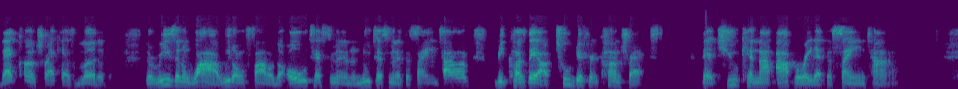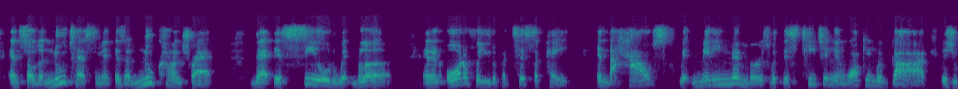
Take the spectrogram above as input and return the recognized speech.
That contract has blood in it. The reason why we don't follow the Old Testament and the New Testament at the same time, because they are two different contracts that you cannot operate at the same time. And so the New Testament is a new contract that is sealed with blood. And in order for you to participate in the house with many members with this teaching and walking with God is you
